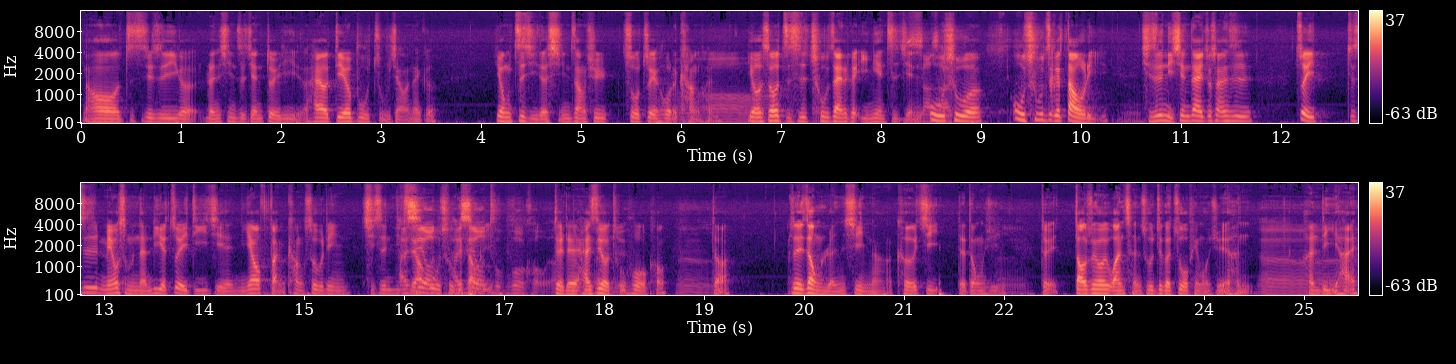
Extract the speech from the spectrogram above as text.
然后这就是一个人性之间对立的。还有第二部主角那个用自己的心脏去做最后的抗衡，哦有时候只是出在那个一念之间悟出了悟出这个道理。其实你现在就算是最就是没有什么能力的最低阶，你要反抗，说不定其实你只要悟出个道理，突破口的，对对，还是有突，破口。嗯，对吧所以这种人性啊、科技的东西，对，到最后完成出这个作品，我觉得很呃，很厉害。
